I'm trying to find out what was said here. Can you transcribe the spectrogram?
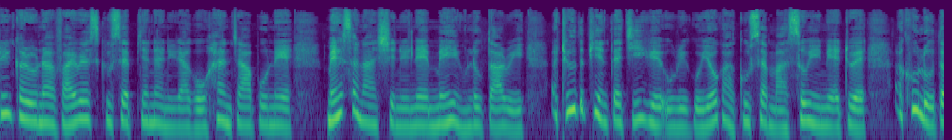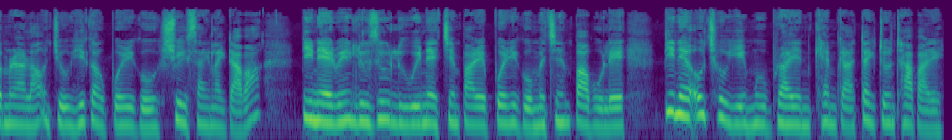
တွင်း ကိုရိုနာဗိုင်းရပ်စ် ကူးစက်ပျံ့နှံ့နေတာကို ဟန့်တားဖို့နဲ့ မဲဆန္ဒရှင်တွေနဲ့ မဲရုံလုပ်သားတွေ အထူးသဖြင့် သက်ကြီးရွယ်အိုတွေကို ရောဂါကူးစက်မှာ စိုးရိမ်တဲ့အတွက် အခုလို သမ္မတလောင်းအကြို ရွေးကောက်ပွဲတွေကို ရွှေ့ဆိုင်းလိုက်တာပါ။ပြည်နယ်တွင်း လူစုလူဝေးနဲ့ ကျင်းပတဲ့ပွဲတွေကို မကျင်းပဖို့လည်း ပြည်နယ်အုပ်ချုပ်ရေးမှူး Brian Kemp က တိုက်တွန်းထားပါတယ်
